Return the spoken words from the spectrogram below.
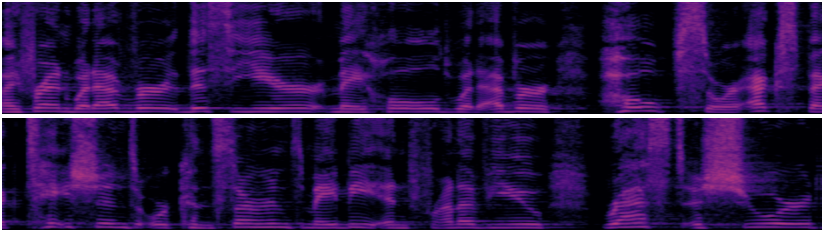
My friend, whatever this year may hold, whatever hopes or expectations or concerns may be in front of you, rest assured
